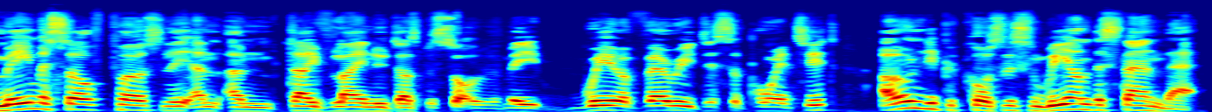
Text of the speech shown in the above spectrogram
Me, myself personally, and, and Dave Lane, who does Beesotted with me, we are very disappointed. Only because, listen, we understand that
